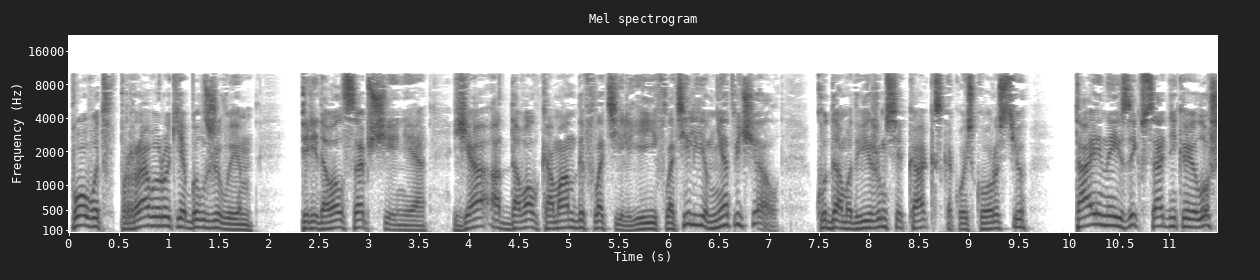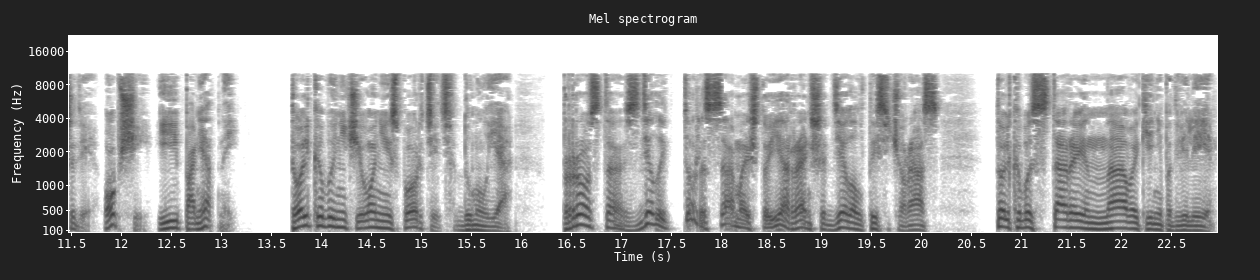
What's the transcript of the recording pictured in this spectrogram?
Повод в правой руке был живым — передавал сообщения. Я отдавал команды флотилье, и флотилья мне отвечал, куда мы движемся, как, с какой скоростью. Тайный язык всадника и лошади, общий и понятный. Только бы ничего не испортить, думал я. Просто сделать то же самое, что я раньше делал тысячу раз. Только бы старые навыки не подвели.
